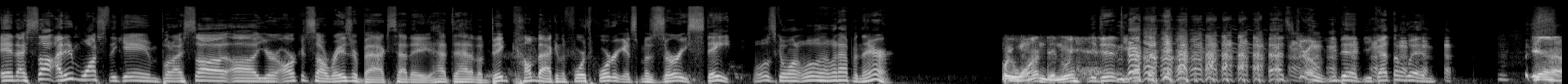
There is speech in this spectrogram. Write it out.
And I saw I didn't watch the game, but I saw uh, your Arkansas Razorbacks had a had to have a big comeback in the fourth quarter against Missouri State. What was going? What, what happened there? We won, didn't we? You did. You the, that's true. You did. You got the win. Yeah,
